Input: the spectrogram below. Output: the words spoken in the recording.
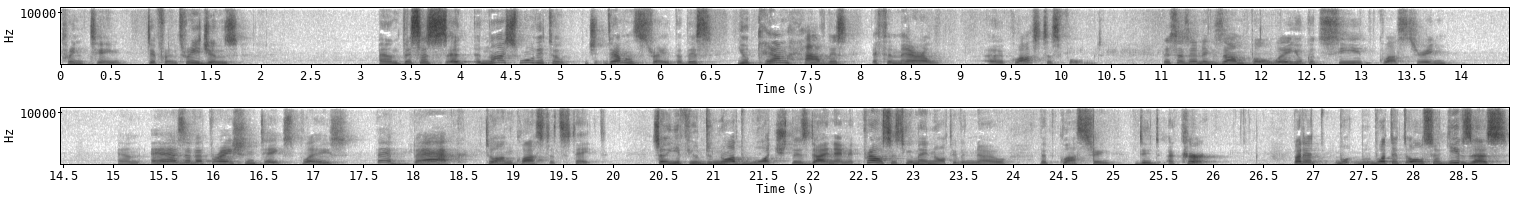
printing different regions. And this is a, a nice movie to demonstrate that this, you can have these ephemeral uh, clusters formed. This is an example where you could see clustering, and as evaporation takes place, they're back to unclustered state. So if you do not watch this dynamic process, you may not even know that clustering did occur. But it, what it also gives us,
